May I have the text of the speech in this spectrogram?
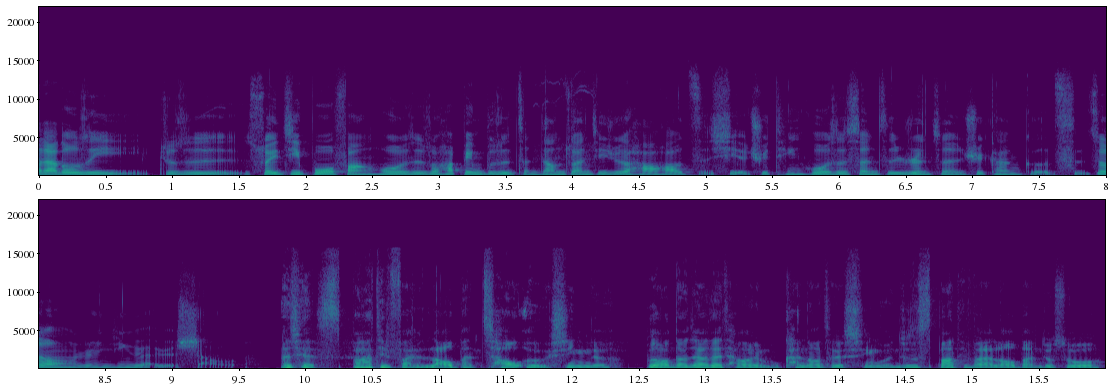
家都是以就是随机播放，或者是说它并不是整张专辑就是好好仔细的去听，或者是甚至认真的去看歌词，这种人已经越来越少了。而且 Spotify 的老板超恶心的，不知道大家在台湾有没有看到这个新闻？就是 Spotify 的老板就说，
